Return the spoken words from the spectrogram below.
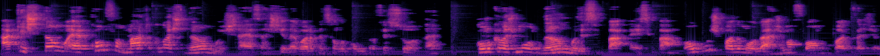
A questão é qual formato que nós damos a essa argila, agora pensando como professor, né? Como que nós moldamos esse, esse barro? Alguns podem moldar de uma forma, podem fazer,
